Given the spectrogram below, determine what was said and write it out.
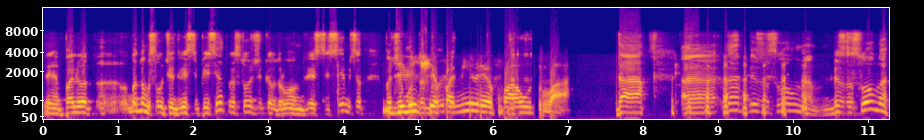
э, полет. В одном случае 250 восточников, в другом 270. Девичья фамилия Фау-2. Да, э, да, безусловно, безусловно,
